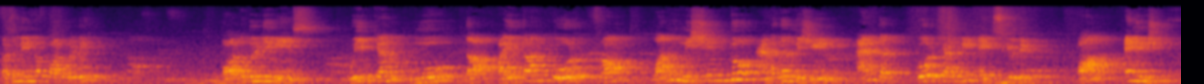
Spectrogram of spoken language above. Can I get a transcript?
What's the meaning of portability? Portability means we can move the python code from one machine to another machine and that code can be executed on any machine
